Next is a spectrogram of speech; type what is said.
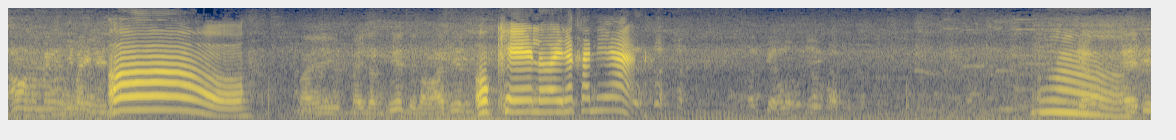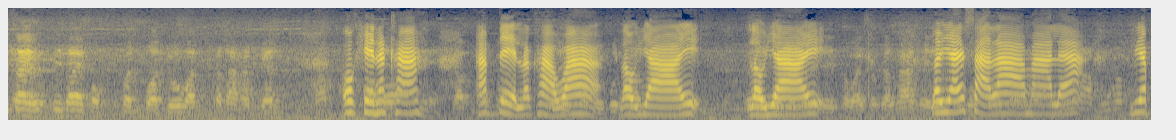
เอาทำไมอันนี้ไปไหน โอ้ ไปไป ดังเทศไปถวายเทศโอเคเลยนะคะเนี่ยมันเกิดเราพอดีครับอืเดี๋ยวมไอ้ที่ใต้ที่ใต้ผมคนบวชดูวัดกระดาหันกันโอเคนะคะ อัปเดตแล้วค่ะว่าเราย้าย เราย้าย ถวายสังฆทานให้เราย้ายศาลามาแล้ว เรียบ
